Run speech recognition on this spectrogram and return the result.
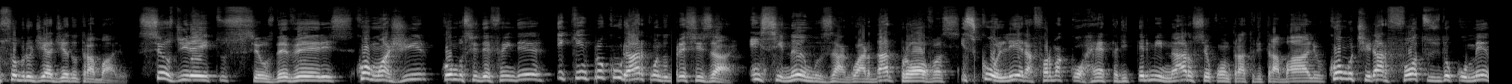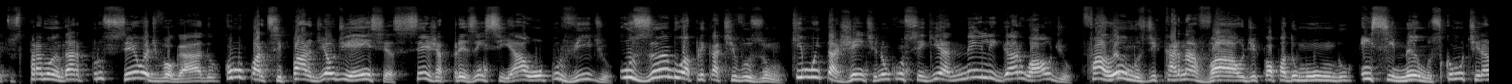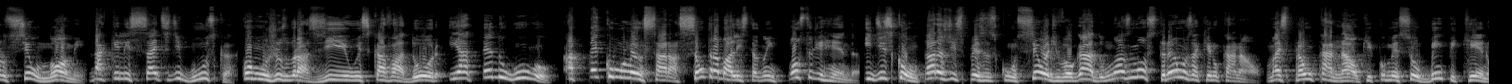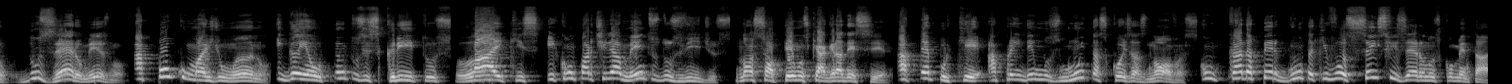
sobre o dia a dia do trabalho, seus direitos, seus deveres, como agir, como se defender e quem procurar quando precisar. Ensinamos a guardar provas, escolher a forma correta de terminar o seu contrato de trabalho, como tirar fotos de documentos para mandar para o seu advogado, como participar de audiências, seja presencial ou por vídeo, usando o aplicativo Zoom, que muita gente não conseguia nem ligar o áudio. Falamos de carnaval, de Copa do Mundo, ensinamos como tirar o seu nome daqueles sites de busca, como o Jus Brasil, Escavador e até do Google, até como lançar ação trabalhista no imposto de renda e descontar as despesas com o seu advogado, nós mostramos aqui no canal. Mas para um canal que começou bem pequeno, do zero mesmo, há pouco mais de um ano e ganhou tantos inscritos, likes e compartilhamentos dos vídeos, nós só temos que agradecer. Até porque aprendemos muitas coisas novas com cada pergunta que vocês fizeram nos comentários.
